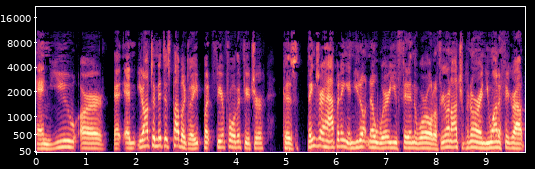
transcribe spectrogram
and you are, and you don't have to admit this publicly, but fearful of the future, because things are happening and you don't know where you fit in the world. If you're an entrepreneur and you want to figure out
